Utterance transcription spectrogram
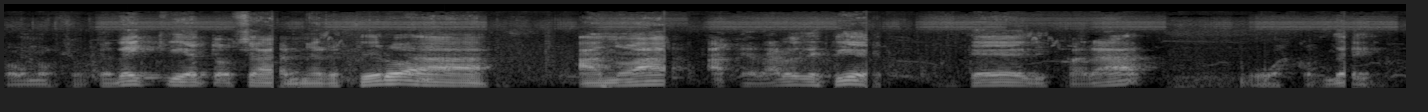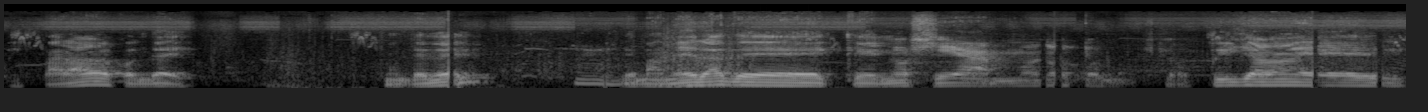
O no, os quedáis quietos, o sea, me refiero a, a no a, a quedaros de pie, que disparar o escondéis, disparar o escondéis. ¿Me entendéis? De manera de que no sea pillan el,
